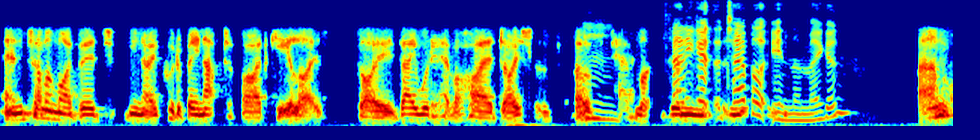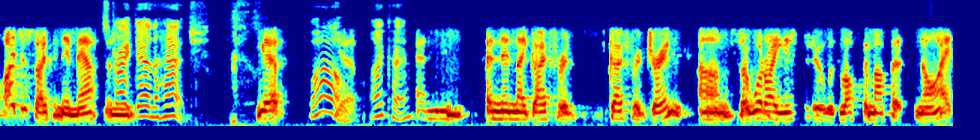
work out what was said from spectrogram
and some of my birds, you know, could have been up to five kilos. So they would have a higher dose of, of tablet. How do you get the tablet in them, Megan? Um, I just open their mouth and Straight down the hatch. Yep, Wow. Yeah. Okay. and then, and then they go for a go for a drink. Um, so what I used to do was lock them up at night,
